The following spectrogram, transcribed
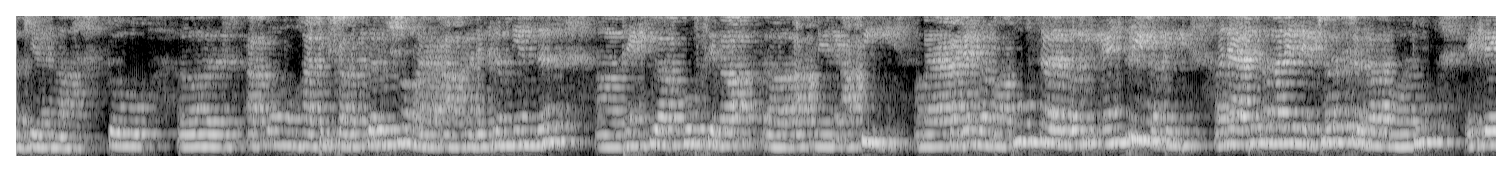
અગિયારમાં. તો આપનું હું હાર્દિક સ્વાગત કરું છું અમારા આ કાર્યક્રમની અંદર. થેન્ક યુ આપ ખૂબ સેવા આપને આપી. અમારા કાર્યક્રમમાં ખૂબ સરળ બધી એન્ટ્રી હતી અને આજે તમારે એને જજ કરવાનું હતું. એટલે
